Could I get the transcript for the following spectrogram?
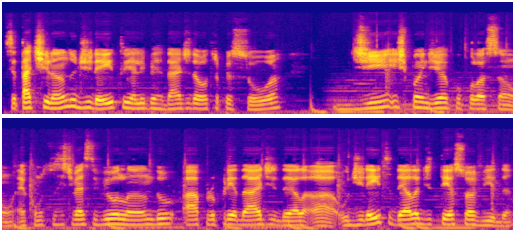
você tá tirando o direito e a liberdade da outra pessoa de expandir a população. É como se você estivesse violando a propriedade dela, a, o direito dela de ter a sua vida.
